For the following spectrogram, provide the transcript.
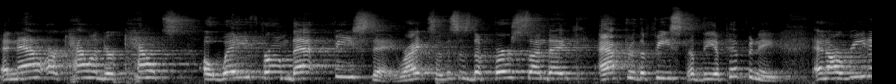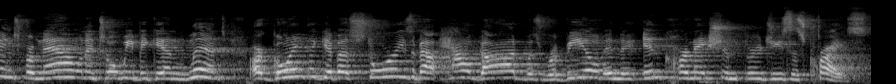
And now our calendar counts away from that feast day, right? So this is the first Sunday after the feast of the Epiphany. And our readings from now until we begin Lent are going to give us stories about how God was revealed in the incarnation through Jesus Christ.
